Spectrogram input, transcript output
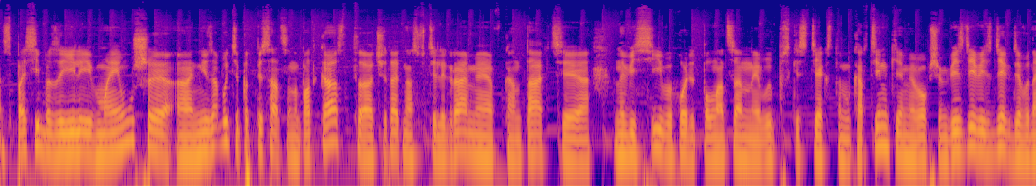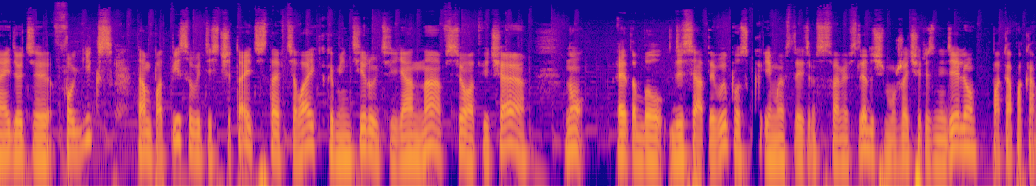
Спасибо за елей в мои уши. А, не забудьте подписаться на подкаст, а, читать нас в Телеграме, ВКонтакте, на VC выходят полноценные выпуски с текстом и картинками. В общем, везде-везде, где вы найдете Fogix, там подписывайтесь, читайте, ставьте лайк, комментируйте. Я на все отвечаю. Ну, это был десятый выпуск, и мы встретимся с вами в следующем уже через неделю. Пока-пока.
